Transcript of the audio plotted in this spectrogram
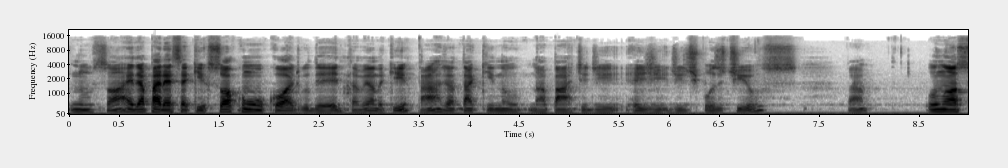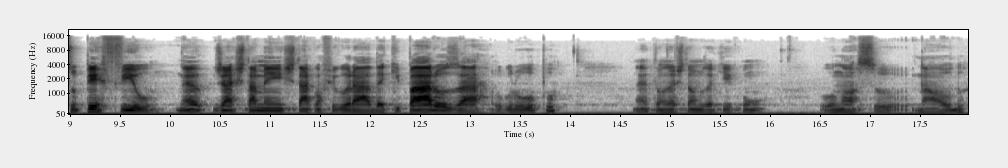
minuto só. Ele aparece aqui só com o código dele, tá vendo aqui? Tá? Já tá aqui no, na parte de, de dispositivos, tá? O nosso perfil né, já também está configurado aqui para usar o grupo. Né? Então já estamos aqui com o nosso Naldo,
